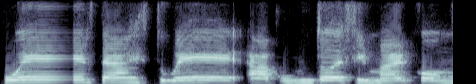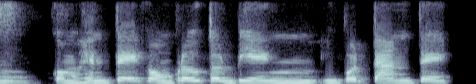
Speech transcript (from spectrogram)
puertas, estuve a punto de firmar con, con gente, con un productor bien importante,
